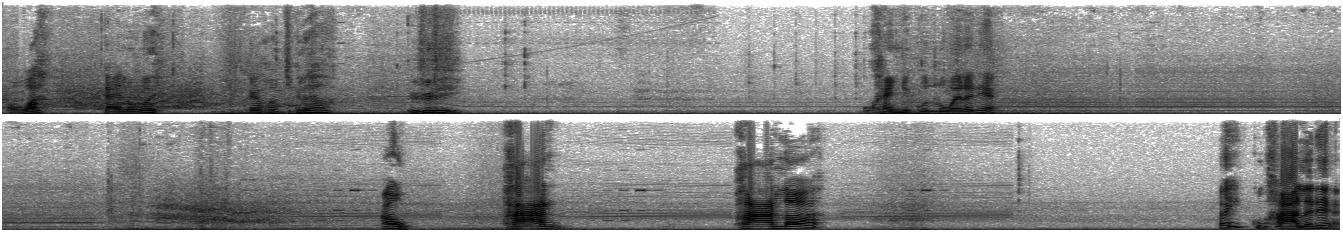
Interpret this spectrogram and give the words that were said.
เอาวะใกล้แล้วเว้ยใกล้ความจริงแล้วเฮ้ยกูแข่งจนกูรวยแล้วเนี่ย เอ้า ผ่าน ผ่านเหรอ เฮ้ย กูผ่านเลยเนี่ย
